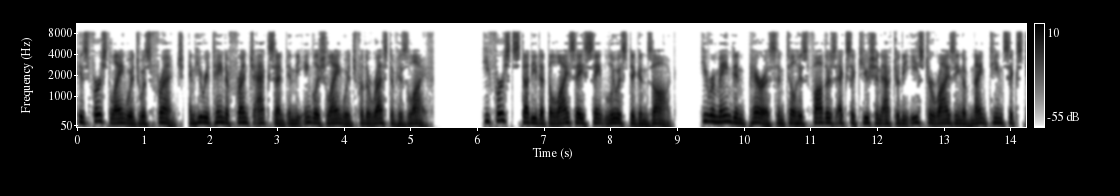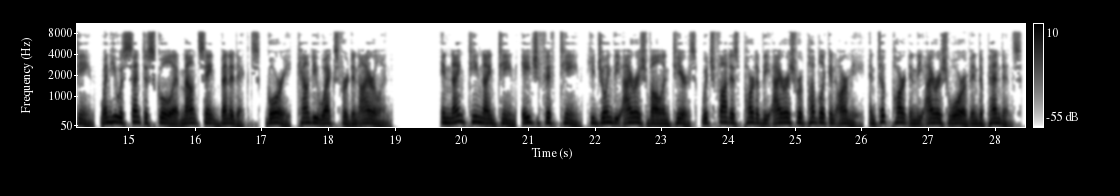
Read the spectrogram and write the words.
His first language was French, and he retained a French accent in the English language for the rest of his life. He first studied at the Lycée Saint-Louis de Gonzague. He remained in Paris until his father's execution after the Easter Rising of 1916, when he was sent to school at Mount St Benedict's, Gorey, County Wexford in Ireland. In 1919, aged 15, he joined the Irish Volunteers, which fought as part of the Irish Republican Army, and took part in the Irish War of Independence.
